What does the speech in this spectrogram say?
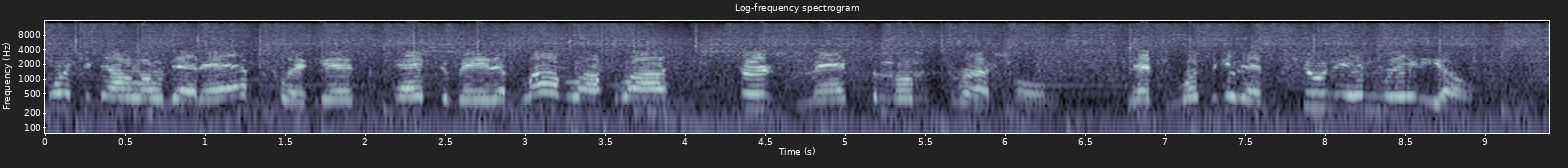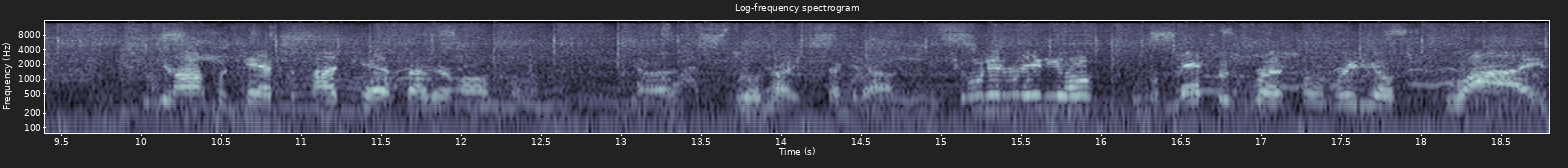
Once you download that app, click it, activate it, blah blah blah. Search Maximum Threshold. That's once again that's Tune In Radio. You can also catch the podcast on there also. It's real nice. Check it out. Tune in radio for Maximum Threshold Radio live.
